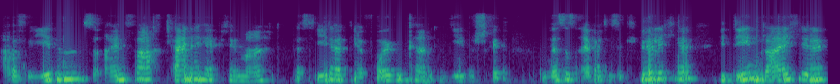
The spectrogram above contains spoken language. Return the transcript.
aber für jeden so einfach kleine Häppchen macht, dass jeder dir folgen kann in jedem Schritt Und das ist einfach diese quirlige, ideenreiche,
